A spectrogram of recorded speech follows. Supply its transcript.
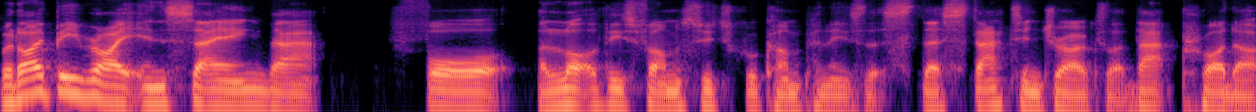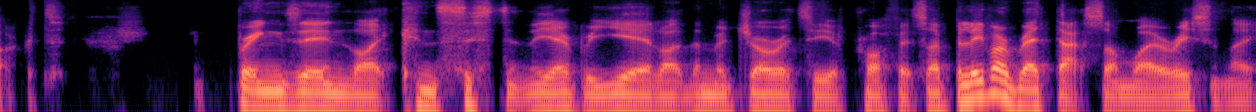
Would I be right in saying that for a lot of these pharmaceutical companies, that their statin drugs, like that product, brings in like consistently every year, like the majority of profits? I believe I read that somewhere recently.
